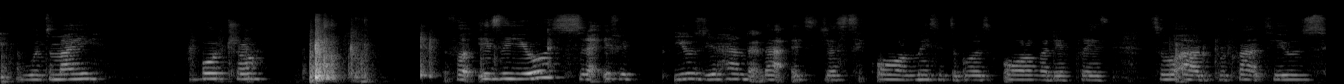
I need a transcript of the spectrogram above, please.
I've got my bottle for easy use. That if you use your hand that it's just all messy it goes all over the place. So I would prefer to use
